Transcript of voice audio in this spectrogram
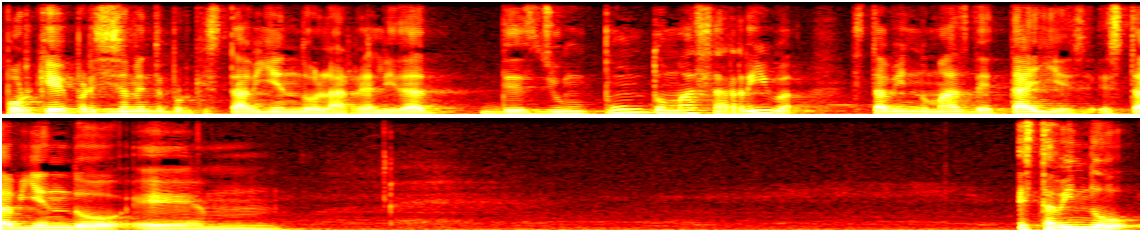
¿Por qué? Precisamente porque está viendo la realidad desde un punto más arriba, está viendo más detalles, está viendo... Em, está viendo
